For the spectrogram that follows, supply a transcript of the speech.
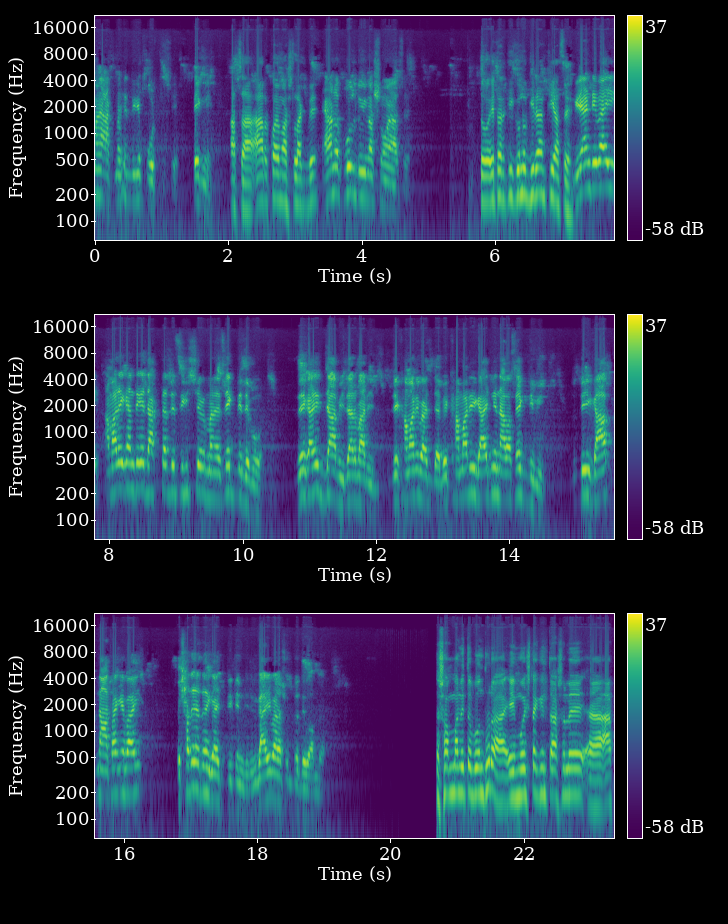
মানে আট মাসের দিকে পড়তেছে প্রেগনেন্ট আচ্ছা আর কয় মাস লাগবে? এখনও ফুল দুই মাস সময় আছে। তো এটার কি কোনো গ্যারান্টি আছে? গ্যারান্টি ভাই আমার এখান থেকে ডাক্তার যে চিকিৎসা মানে চেক দিয়ে দেবো। যে গাড়ির যাবি যার বাড়ি যে খামারি বাড়ি যাবে খামারি গাড়ি নিয়ে নাবা চেক দিবি। যদি গাপ না থাকে ভাই সাথে সাথে গাড়ি রিটার্ন দিয়ে দিবি। গাড়ি ভাড়া শুদ্ধ দেবো আমরা। তো সম্মানিত বন্ধুরা এই মহিষটা কিন্তু আসলে আট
